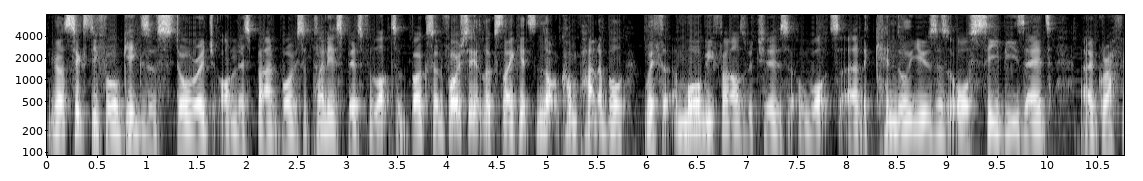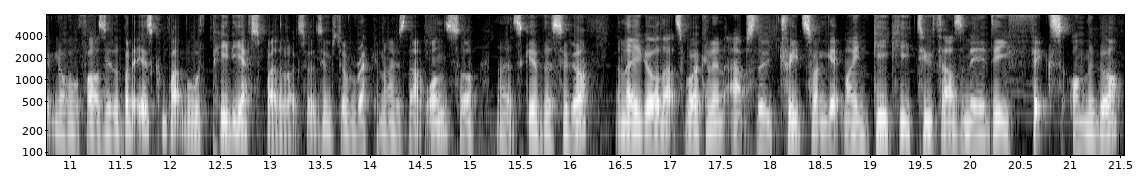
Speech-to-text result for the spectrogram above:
You've got 64 gigs of storage on this bad boy, so plenty of space for lots of books. Unfortunately it looks like it's not compatible with Mobi files, which is what uh, the Kindle uses, or CBZ uh, graphic novel files either, but it is compatible with PDFs by the looks so it. seems to have recognized that one, so let's give this a go. And there you go, that's working an absolute treat so I can get my geeky 2000 AD fix on the go.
